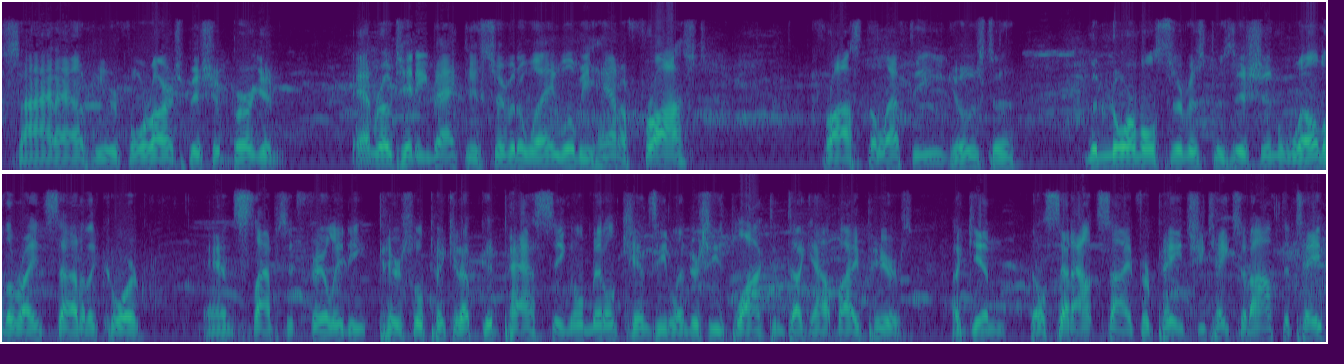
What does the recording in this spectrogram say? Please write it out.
Side out here for Archbishop Bergan. And rotating back to serve it away will be Hannah Frost. Frost, the lefty, goes to the normal service position, well to the right side of the court and slaps it fairly deep. Pierce will pick it up. Good pass, single. Middle, Kinsey Linder. She's blocked and dug out by Pierce. Again, they'll set outside for Pate. She takes it off the tape,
